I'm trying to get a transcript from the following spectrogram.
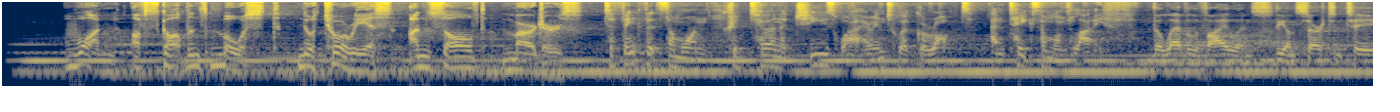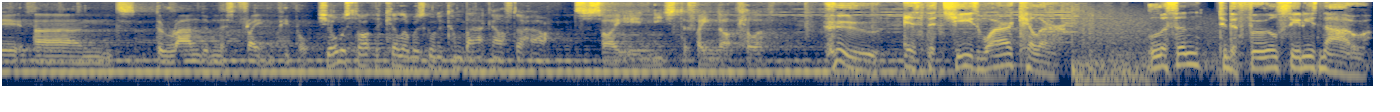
One of Scotland's most notorious unsolved murders. To think that someone could turn a cheese wire into a garrote and take someone's life. The level of violence, the uncertainty, and the randomness frightened people. She always thought the killer was going to come back after her. Society needs to find that killer. Who is the Cheesewire Killer? Listen to the full series now,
